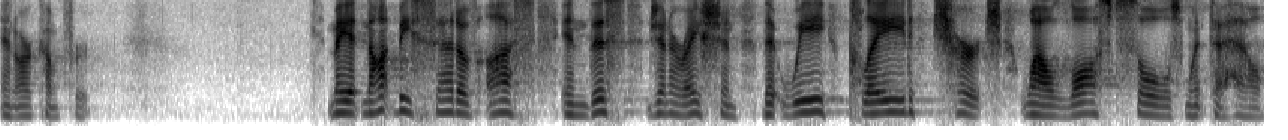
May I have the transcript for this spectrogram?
and our comfort. May it not be said of us in this generation that we played church while lost souls went to hell,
